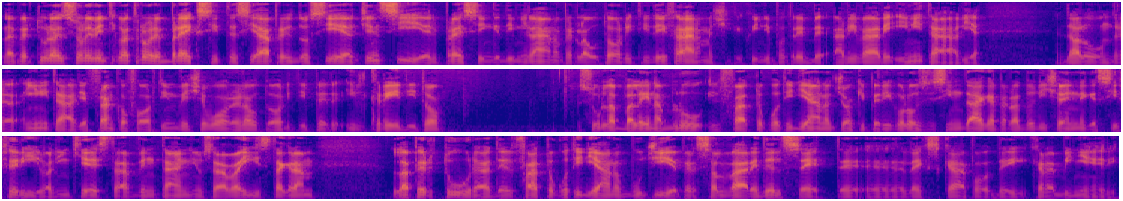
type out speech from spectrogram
L'apertura del Sole 24 Ore, Brexit, si apre il dossier agenzie, il pressing di Milano per l'autority dei farmaci che quindi potrebbe arrivare in Italia, da Londra in Italia, Francoforte invece vuole l'autority per il credito. Sulla balena blu, il fatto quotidiano, giochi pericolosi, si indaga per la dodicenne che si feriva, l'inchiesta a 20 anni usava Instagram, l'apertura del fatto quotidiano, bugie per salvare del 7, eh, l'ex capo dei carabinieri,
